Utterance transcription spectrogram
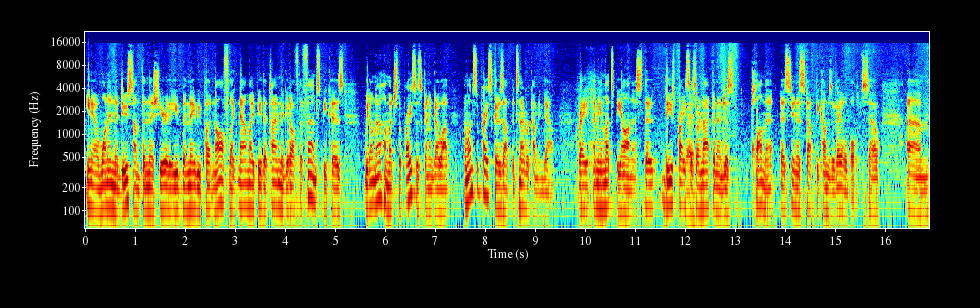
you know, wanting to do something this year that you've been maybe putting off, like now might be the time to get off the fence because we don't know how much the price is going to go up. And once the price goes up, it's never coming down, right? I mean, let's be honest. The, these prices Right. are not going to just plummet as soon as stuff becomes available. So, um,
